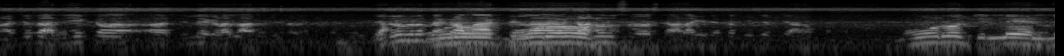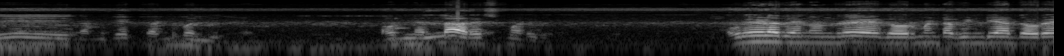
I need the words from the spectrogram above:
ರಾಜ್ಯದ ಅನೇಕ ಆ, ಜಿಲ್ಲೆಗಳಲ್ಲಿ ಮೂರು- ಕ್ರಮ ಆಗ್ತಿಲ್ಲ ಮೂರು- ಕಾನೂನು ಸುವ್ಯವಸ್ಥೆ ಹಾಳಾಗಿದೆ ಅಂತ ಬಿಜೆಪಿ ಆರೋಪ ಮೂರು ಜಿಲ್ಲೆಯಲ್ಲಿ ನಮಗೆ ಕಂಡು ಬಂದಿದೆ ಅವ್ರನ್ನೆಲ್ಲ ಅರೆಸ್ಟ್ ಮಾಡಿದ್ರು. ಅವ್ರು ಹೇಳೋದೇನು ಅಂದರೆ ಗೌರ್ಮೆಂಟ್ ಆಫ್ ಇಂಡಿಯಾದವರೇ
